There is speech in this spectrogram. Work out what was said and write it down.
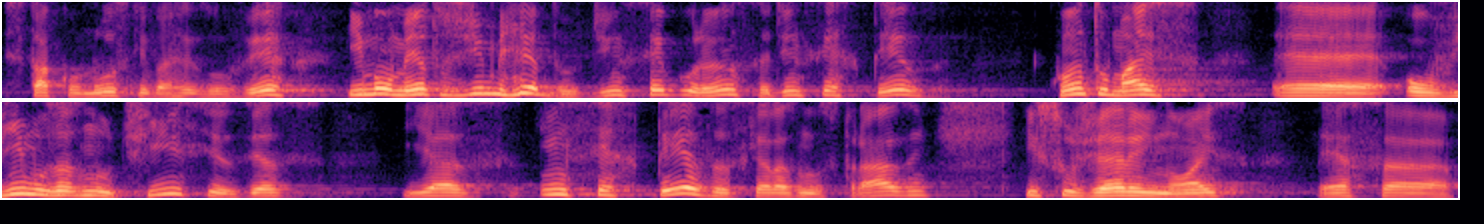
está conosco e vai resolver, e momentos de medo, de insegurança, de incerteza. Quanto mais é, ouvimos as notícias e as e as incertezas que elas nos trazem, isso gera em nós essa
